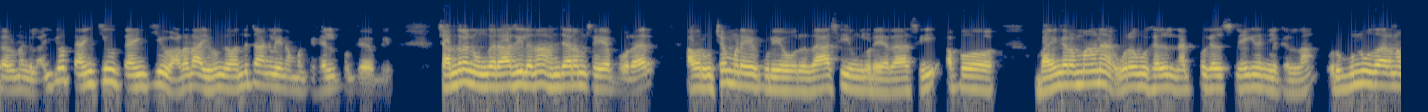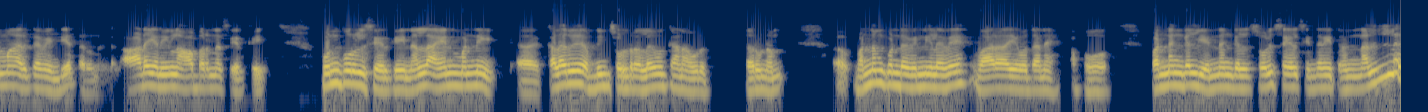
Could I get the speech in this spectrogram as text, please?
தருணங்கள். ஐயோ தேங்க்யூ தேங்க்யூ அடடா இவங்க வந்துட்டாங்களே நமக்கு ஹெல்ப்புக்கு அப்படின்னு. சந்திரன் உங்க ராசியில தான் சஞ்சாரம் செய்ய போறார். அவர் உச்சமடையக்கூடிய ஒரு ராசி உங்களுடைய ராசி. அப்போ பயங்கரமான உறவுகள் நட்புகள் சிநேகிதங்களுக்கெல்லாம் ஒரு முன்னுதாரணமா இருக்க வேண்டிய தருணங்கள். ஆடை அணிகள் ஆபரண சேர்க்கை பொன்பொருள் சேர்க்கை நல்ல அயன் பண்ணி கலரு அப்படின்னு சொல்ற அளவுக்கான ஒரு தருணம். வண்ணம் கொண்ட வெண்ணிலவே வாராயோ தானே? அப்போ வண்ணங்கள் எண்ணங்கள் சொல் செயல் சிந்தனை திறன் நல்ல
